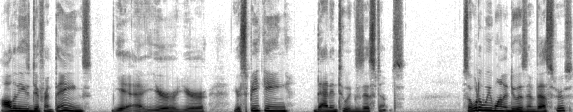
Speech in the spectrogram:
all of these different things, yeah, you're you're you're speaking that into existence. So what do we want to do as investors?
